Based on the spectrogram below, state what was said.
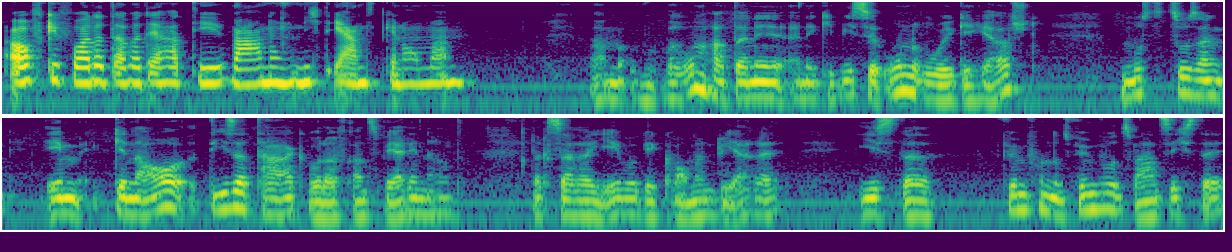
aufgefordert, aber der hat die Warnung nicht ernst genommen. Warum hat eine, eine gewisse Unruhe geherrscht? Man muss dazu sagen, eben genau dieser Tag, wo der Franz Ferdinand nach Sarajevo gekommen wäre, ist der 525.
